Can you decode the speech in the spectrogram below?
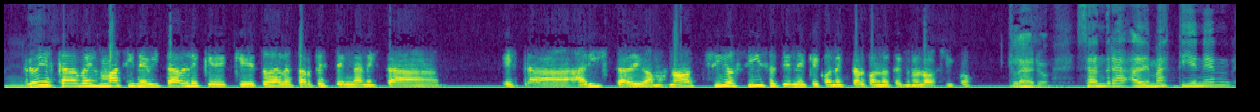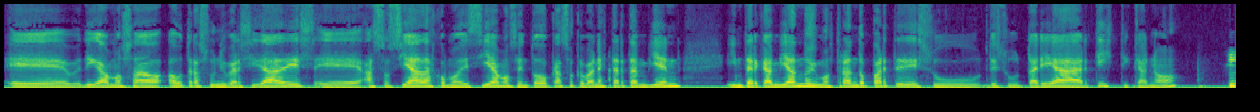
Mm. Pero hoy es cada vez más inevitable que, que todas las artes tengan esta esta arista, digamos, ¿no? Sí o sí se tiene que conectar con lo tecnológico. Claro. Sandra, además tienen, eh, digamos, a, otras universidades eh, asociadas, como decíamos, en todo caso, que van a estar también intercambiando y mostrando parte de su, de su tarea artística, ¿no? Sí,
